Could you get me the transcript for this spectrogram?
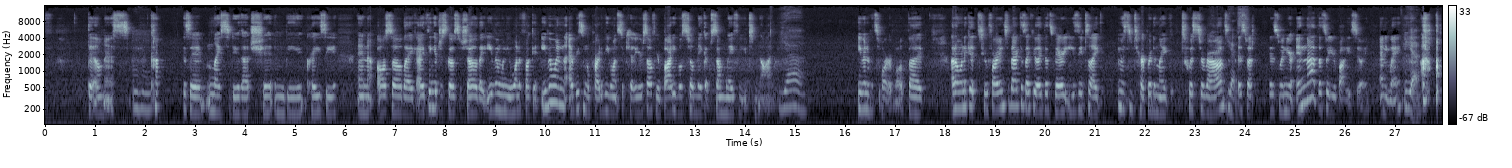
the illness Mm-hmm. because it likes to do that shit and be crazy. And also, like, I think it just goes to show that even when you want to fucking, even when every single part of you wants to kill yourself, your body will still make up some way for you to not, Yeah. even if it's horrible. But I don't want to get too far into that because I feel like that's very easy to, like, misinterpret and, like, twist around. Yes. Especially because when you're in that, that's what your body's doing. Anyway. Yeah.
